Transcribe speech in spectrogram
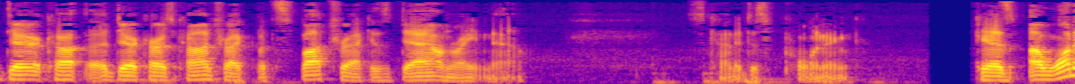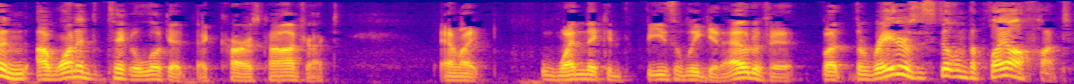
Derek uh, Derek Carr's contract, but Spotrac is down right now. It's kind of disappointing because I wanted I wanted to take a look at, at Carr's contract and like when they could feasibly get out of it, but the Raiders are still in the playoff hunt.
